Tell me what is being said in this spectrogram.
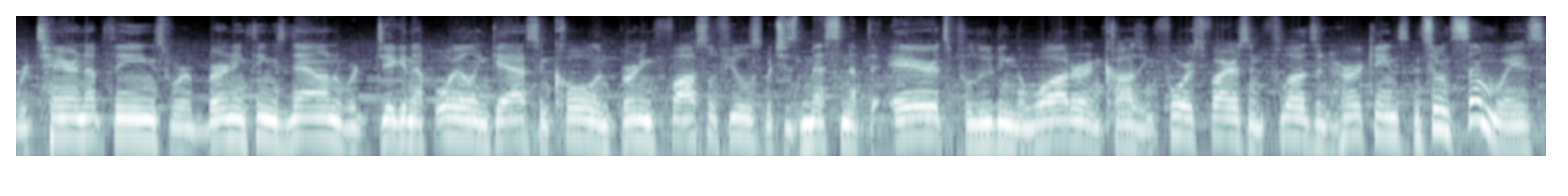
We're tearing up things, we're burning things down, we're digging up oil and gas and coal and burning fossil fuels, which is messing up the air, it's polluting the water and causing forest fires and floods and hurricanes. And so, in some ways,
